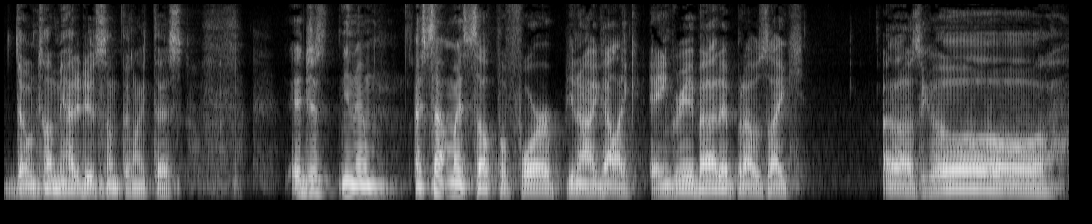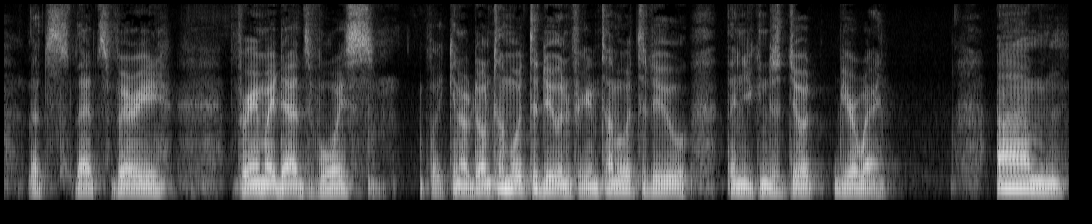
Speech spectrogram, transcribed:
don't tell me how to do something like this, it just you know I stopped myself before you know I got like angry about it, but I was like, I was like, oh, that's that's very very my dad's voice. Like you know, don't tell me what to do, and if you're gonna tell me what to do, then you can just do it your way. Um,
